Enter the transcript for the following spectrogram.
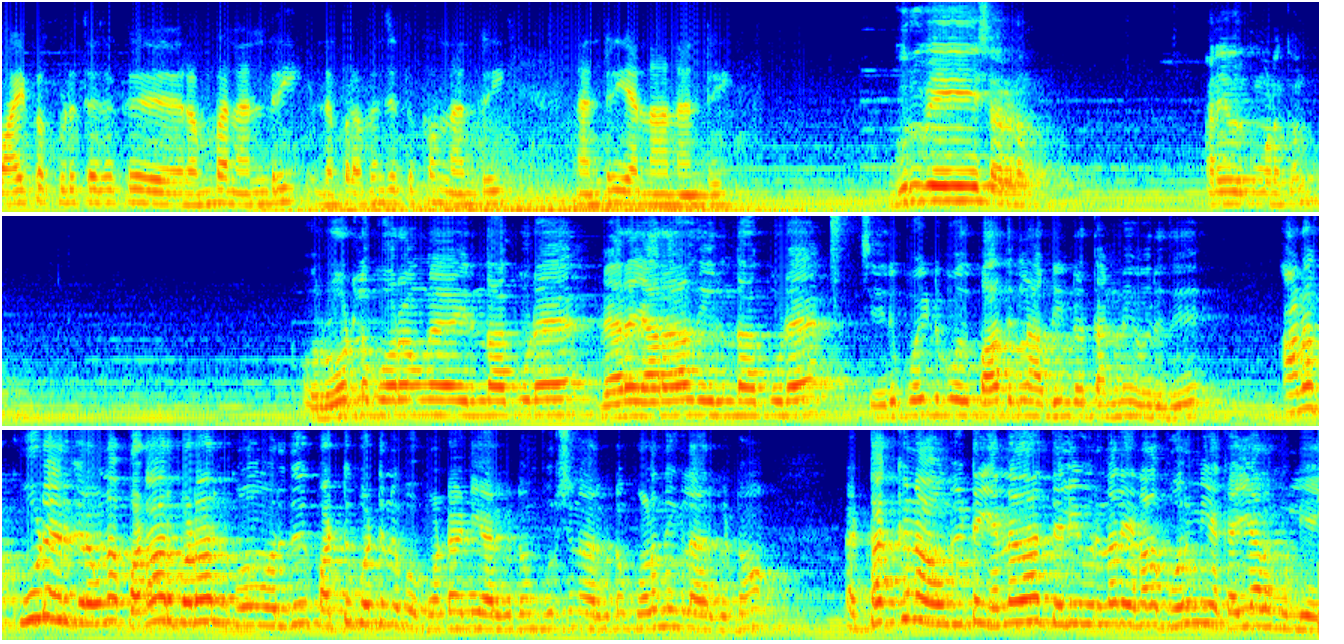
வாய்ப்பை கொடுத்ததுக்கு ரொம்ப நன்றி. இந்த பிரபஞ்சத்துக்கும் நன்றி. நன்றி அண்ணா நன்றி. குருவே சரணம். அனைவருக்கும் வணக்கம். ஒரு ரோட்டில் போகிறவங்க இருந்தால் கூட வேற யாராவது இருந்தால் கூட சரி போயிட்டு போகுது பார்த்துக்கலாம் அப்படின்ற தன்மை வருது. ஆனால் கூட இருக்கிறவனா படார் படார்னு கோவம் வருது. பட்டு பட்டுன்னு இப்போ பொண்டாட்டியாக இருக்கட்டும் புருஷனாக இருக்கட்டும் குழந்தைங்களா இருக்கட்டும் டக்குன்னு அவங்ககிட்ட என்னதான் தெளிவு இருந்தாலும் என்னால் பொறுமையை கையாள முடியல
